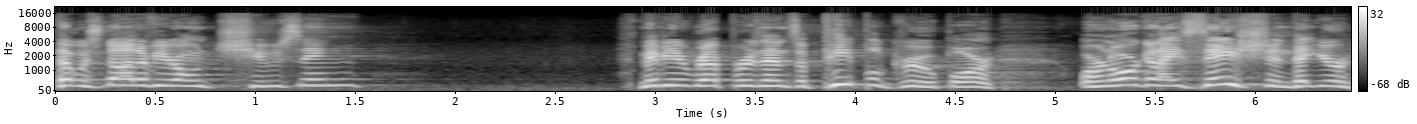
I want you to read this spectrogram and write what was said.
that was not of your own choosing. Maybe it represents a people group or, or an organization that you're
